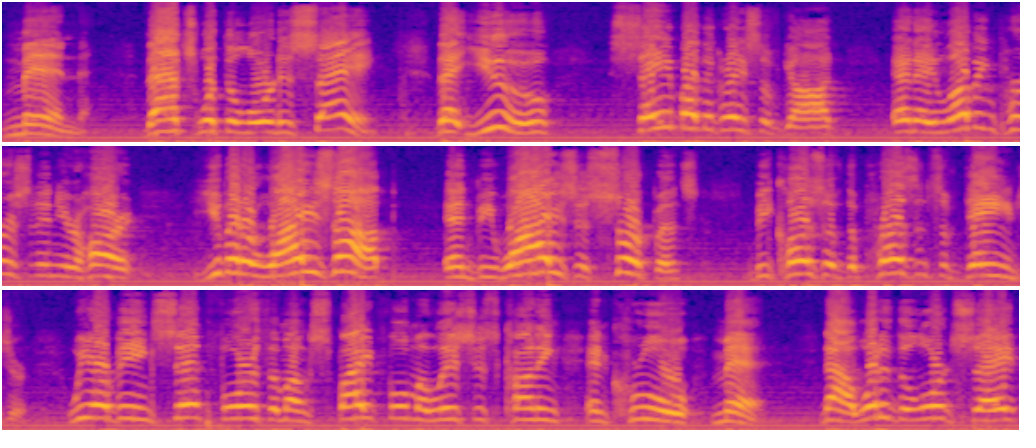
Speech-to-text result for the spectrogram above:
men. That's what the Lord is saying. That you, saved by the grace of God, and a loving person in your heart, you better wise up and be wise as serpents because of the presence of danger. We are being sent forth among spiteful, malicious, cunning, and cruel men. Now, what did the Lord say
